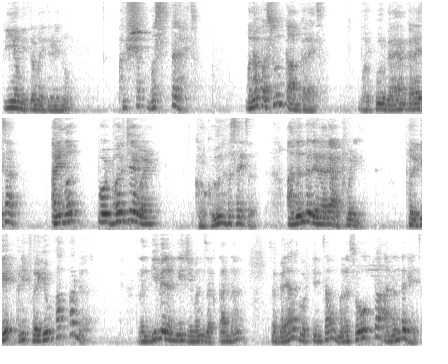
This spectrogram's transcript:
प्रिय मित्रमैत्रिणींनो आयुष्यात मस्त राहायचं. मनापासून काम करायचं. भरपूर व्यायाम करायचा आणि मग पोटभर जेवण. खळखळून हसायचं. आनंद देणाऱ्या आठवणी. फरगे आणि फरगेऊ हा फॉर्म्युला रंगीबेरंगी जीवन जगताना सगळ्याच गोष्टींचा मनसोक्त आनंद घ्यायचा.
